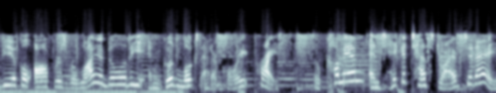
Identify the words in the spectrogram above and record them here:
vehicle offers reliability and good looks at a great price. So come in and take a test drive today.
